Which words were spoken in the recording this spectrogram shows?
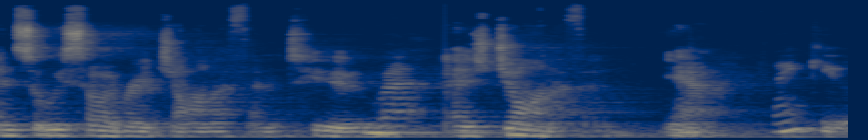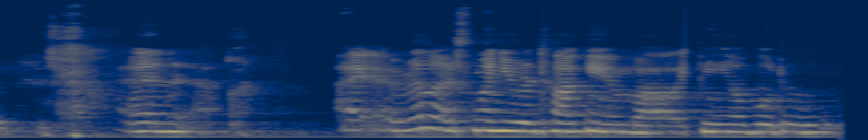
and so we celebrate Jonathan too Right. as Jonathan. Yeah. Thank you. Yeah. And I, I realized when you were talking about being able to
